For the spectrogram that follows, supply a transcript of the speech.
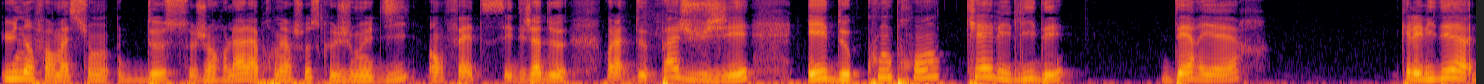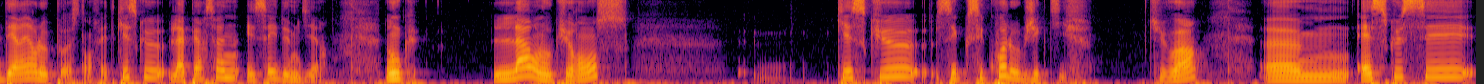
une information de ce genre-là, la première chose que je me dis en fait, c'est déjà de voilà, de pas juger et de comprendre quelle est l'idée derrière quelle est l'idée derrière le poste en fait. Qu'est-ce que la personne essaye de me dire? Donc Là, en l'occurrence, qu'est-ce que c'est quoi l'objectif Tu vois? Euh, Est-ce que c'est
